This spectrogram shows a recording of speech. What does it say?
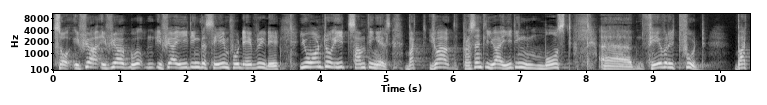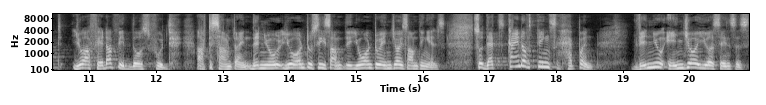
So if you are if you are if you are eating the same food every day you want to eat something else. But you are presently you are eating most uh, favorite food but you are fed up with those food after some time. Then you you want to see something you want to enjoy something else. So that kind of things happen. When you enjoy your senses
